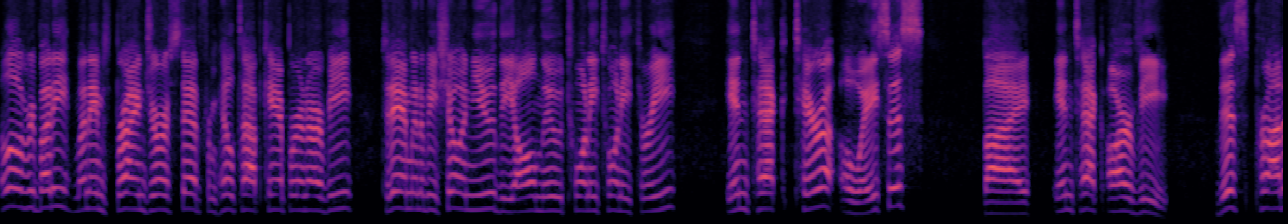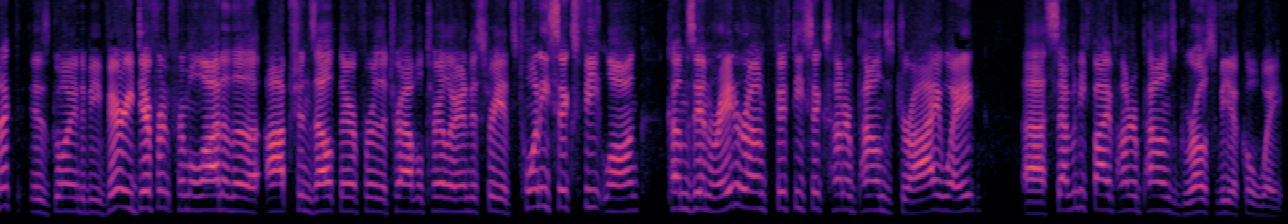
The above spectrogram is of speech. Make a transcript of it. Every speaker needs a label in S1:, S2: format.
S1: Hello everybody, my name is Brian Jorstad from Hilltop Camper and RV. Today I'm going to be showing you the all-new 2023 Intech Terra Oasis by Intech RV. This product is going to be very different from a lot of the options out there for the travel trailer industry. It's 26 feet long, comes in right around 5,600 pounds dry weight, uh, 7,500 pounds gross vehicle weight.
